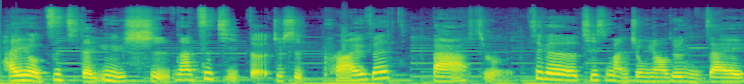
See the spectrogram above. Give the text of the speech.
还有自己的浴室，那自己的就是 private bathroom。这个其实蛮重要，就是你在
